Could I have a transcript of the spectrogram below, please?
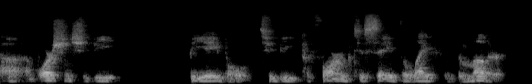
uh, abortion should be be able to be performed to save the life of the mother.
